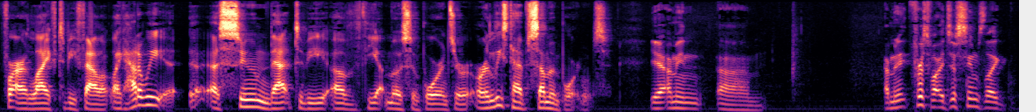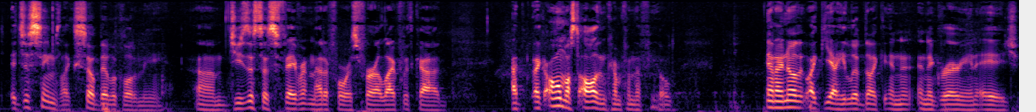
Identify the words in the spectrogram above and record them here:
for our life to be fallow like how do we uh, assume that to be of the utmost importance or, or at least have some importance Yeah, I mean, um, I mean, first of all, it just seems like it just seems like so biblical to me. Um, Jesus' favorite metaphors for our life with God, I, like almost all of them come from the field. And I know that, like, yeah, he lived like in an agrarian age,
